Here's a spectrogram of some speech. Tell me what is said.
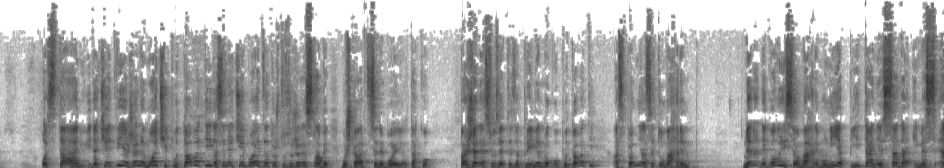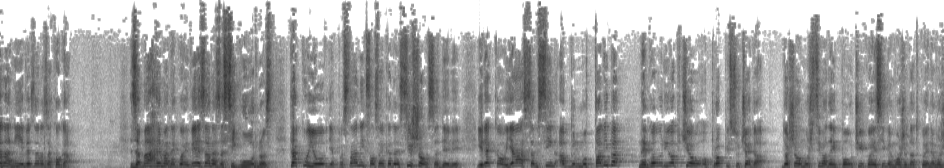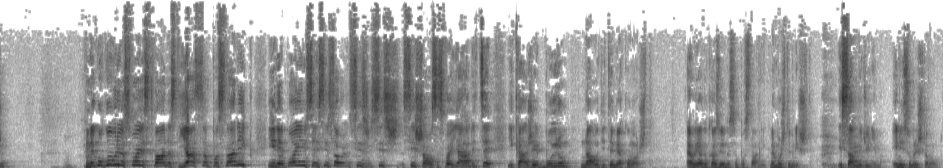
O stanju. I da će dvije žene moći putovati i da se neće bojati zato što su žene slabe. Muškarci se ne boje, je tako? Pa žene su uzete za primjer, mogu putovati, a spominjala se tu mahrem. Ne, ne govori se o mahremu, nije pitanje sada i mesela nije vezana za koga? za mahrema, nego je vezana za sigurnost. Tako i ovdje. Poslanik, sa kada je sišao sa deve i rekao, ja sam sin Abdul Muttaliba, ne govori opće o, o propisu čega. Došao mušcima da ih pouči koje se ime može dati, koje ne može. Nego govori o svoje stvarnosti. Ja sam poslanik i ne bojim se i sišao, sišao sa svoje jahalice i kaže, Bujrum, naudite mi ako možete. Evo, ja dokazujem da sam poslanik. Ne možete mi ništa. I sam među njima. I nisu mi ništa mogu.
